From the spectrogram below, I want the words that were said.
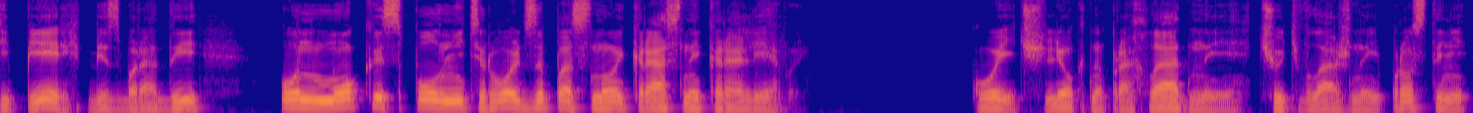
Теперь, без бороды, он мог исполнить роль запасной Красной Королевы. Коич лег на прохладные, чуть влажные простыни,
